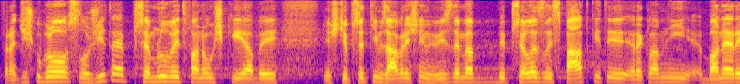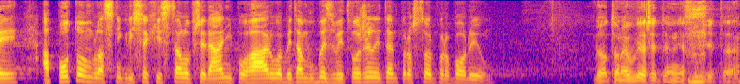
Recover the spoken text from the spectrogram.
Františku, bylo složité přemluvit fanoušky, aby ještě před tím závěrečným hvězdem, aby přelezli zpátky ty reklamní banery a potom vlastně, když se chystalo předání poháru, aby tam vůbec vytvořili ten prostor pro pódium. Bylo to neuvěřitelně složité.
